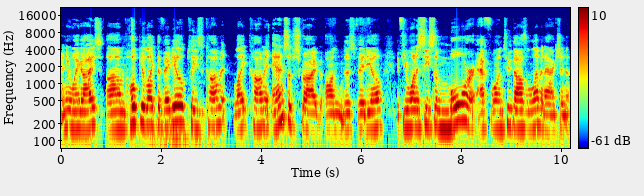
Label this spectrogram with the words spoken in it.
Anyway, guys, um, hope you liked the video. Please comment, like, comment, and subscribe on this video. If you want to see some more F1 2011 action,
